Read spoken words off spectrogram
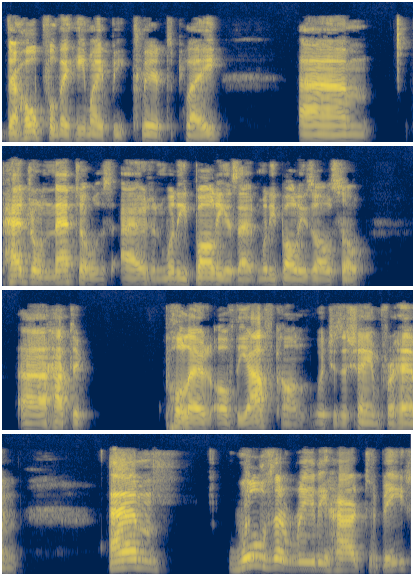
they're hopeful that he might be cleared to play. Um, Pedro Neto's out and Willy Boly is out. And Willy Boly's also uh, had to pull out of the AFCON, which is a shame for him. Um, Wolves are really hard to beat.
